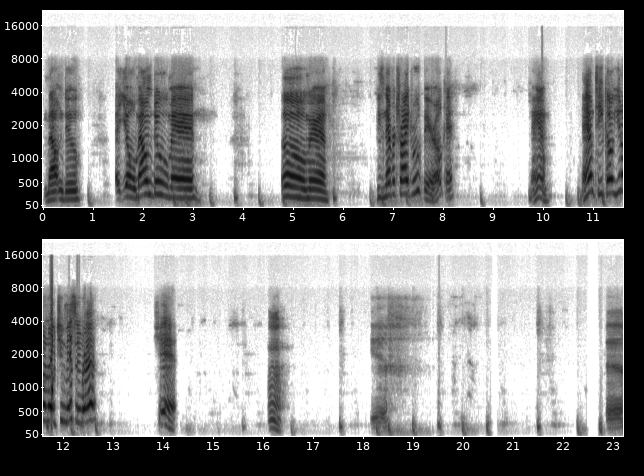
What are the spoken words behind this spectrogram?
Mountain Dew. Hey, yo, Mountain Dew, man. Oh man. He's never tried root beer. Okay. Damn. Damn, Tico, you don't know what you missing, bruh. Shit. Mm. Yeah. Uh.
